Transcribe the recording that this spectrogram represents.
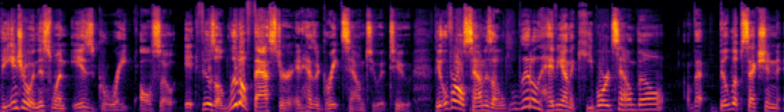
The intro in this one is great also. It feels a little faster and has a great sound to it too. The overall sound is a little heavy on the keyboard sound though. That build up section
